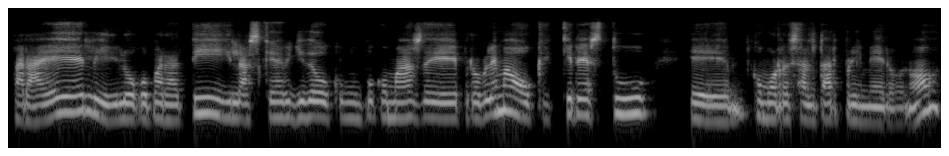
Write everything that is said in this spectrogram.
para él y luego para ti y las que ha habido como un poco más de problema o que quieres tú eh, como resaltar primero, ¿no?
